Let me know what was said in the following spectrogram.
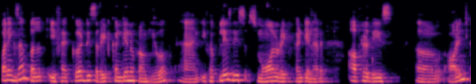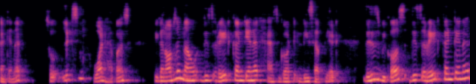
For example, if I cut this red container from here and if I place this small red container after this uh, orange container so let's see what happens you can observe now this red container has got disappeared this is because this red container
